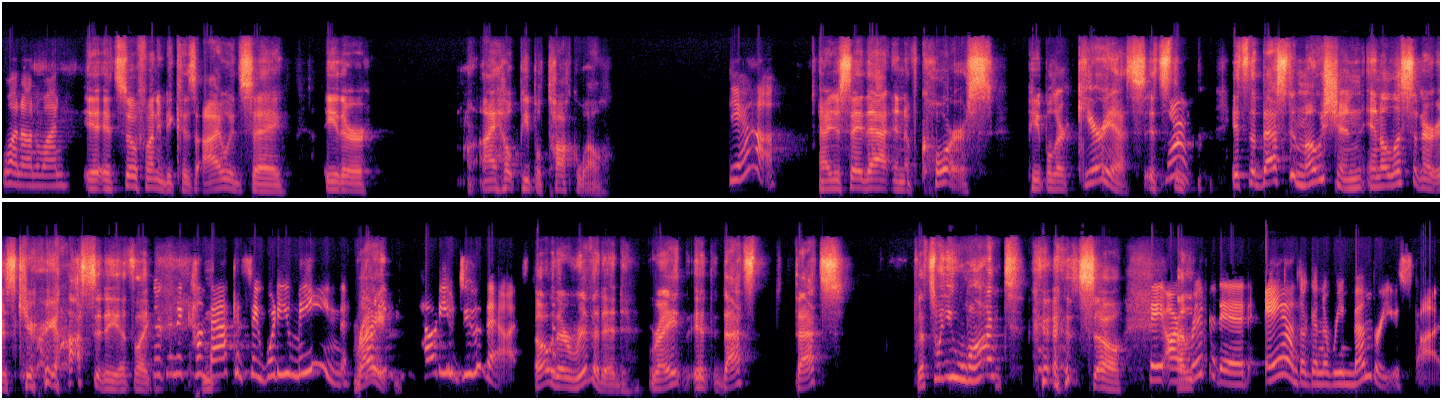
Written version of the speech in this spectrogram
One on one. It's so funny because I would say either I help people talk well. Yeah. I just say that, and of course, people are curious. It's Yes. the, it's the best emotion in a listener is curiosity. It's like, They're gonna come mm, back and say, What do you mean? How do Right. you- how do you do that? oh, they're riveted, right? It that's that's that's what you want. so They are I- riveted and they're going to remember you, Scott.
